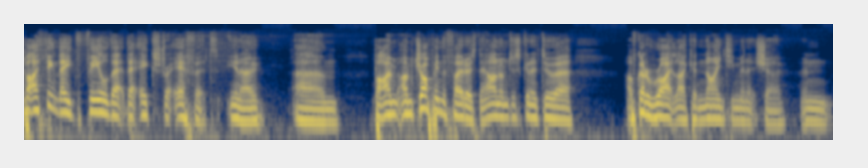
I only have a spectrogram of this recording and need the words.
but I think they feel that that extra effort, you know. Um, but I'm I'm dropping the photos now, and I'm just going to do a. I've got to write like a 90 minute show, and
